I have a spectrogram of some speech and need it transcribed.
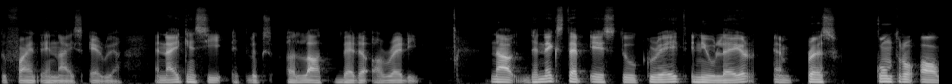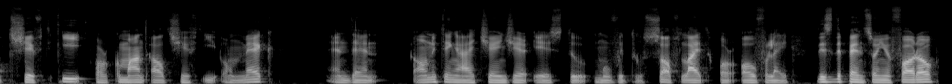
to find a nice area. And now you can see it looks a lot better already. Now the next step is to create a new layer and press Ctrl Alt Shift E or Command Alt Shift E on Mac. And then the only thing I change here is to move it to soft light or overlay. This depends on your photo.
